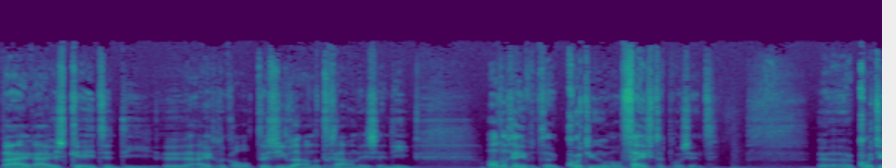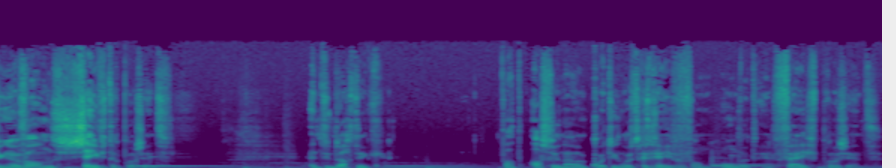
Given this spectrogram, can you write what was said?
warenhuisketen die eigenlijk al ter ziele aan het gaan is. En die hadden gegeven kortingen van 50%. eh, kortingen van 70%. En toen dacht ik, wat als er nou een korting wordt gegeven van 105%?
